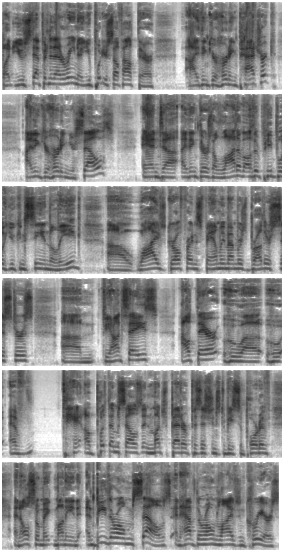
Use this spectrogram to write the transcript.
But you step into that arena, you put yourself out there. I think you're hurting Patrick. I think you're hurting yourselves. And uh, I think there's a lot of other people you can see in the league uh, wives, girlfriends, family members, brothers, sisters, um, fiancés out there who, uh, who have uh, put themselves in much better positions to be supportive and also make money and, and, be their own selves and have their own lives and careers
